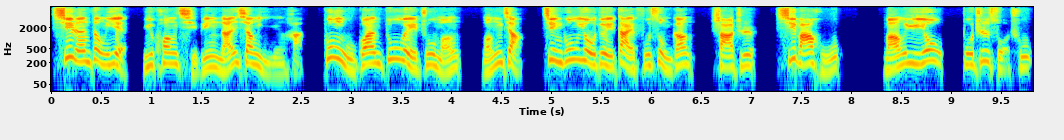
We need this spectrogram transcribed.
西人邓业于匡起兵南乡以迎汉，攻武关都尉朱蒙，蒙将进攻右队大夫宋刚，杀之。西拔胡，莽欲忧，不知所出。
